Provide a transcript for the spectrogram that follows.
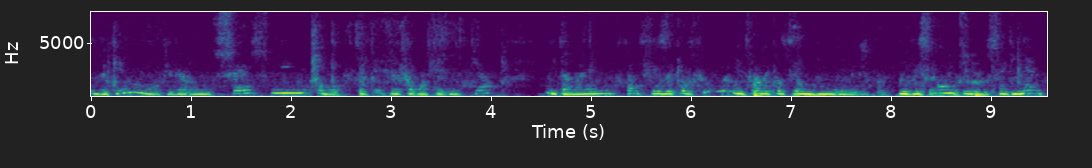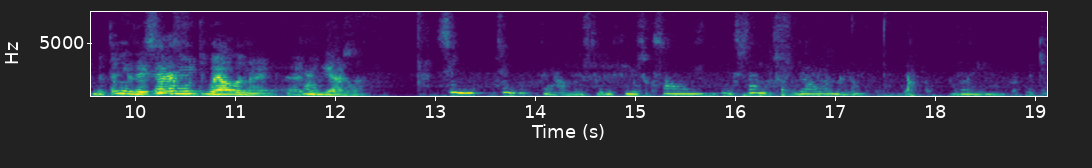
daquilo, não tiveram muito sucesso e acabou por, ter, por acabar com o grupo de teatro. E também, portanto, fez aquele entrou naquele filme do, do Visconti, o Sentimento. Eu tenho a ideia que era muito bela, não é? A Goliarda. Sim, sim, tem algumas fotografias que são interessantes dela, não é? Bem, aqui.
